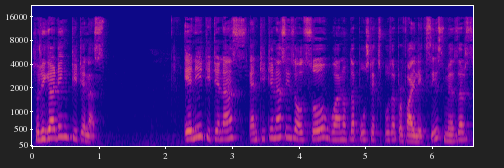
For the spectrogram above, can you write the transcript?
So regarding tetanus, any tetanus and tetanus is also one of the post-exposure prophylaxis measures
